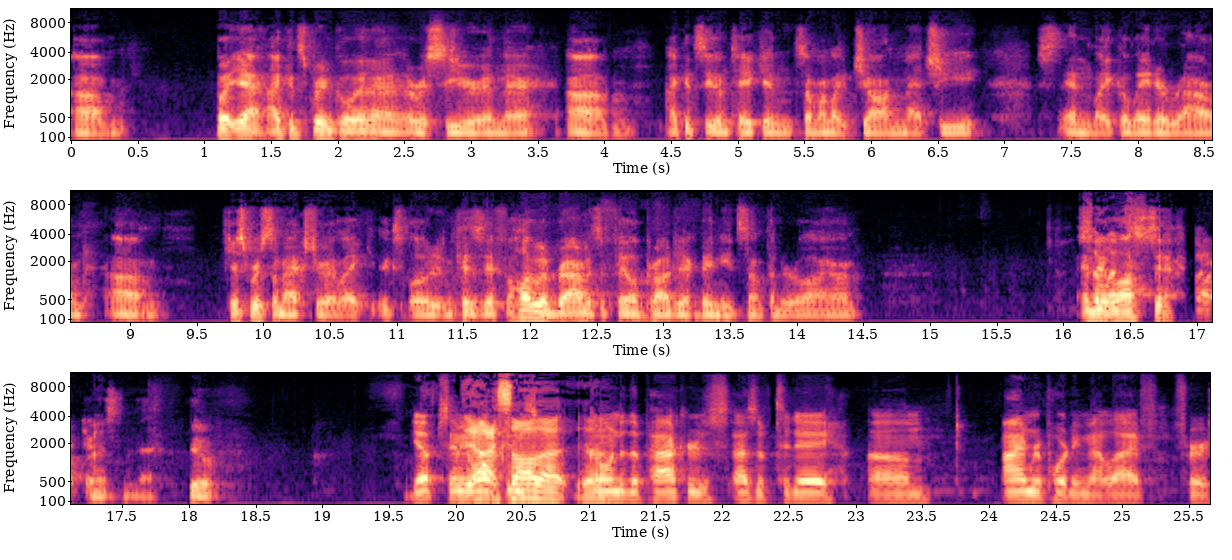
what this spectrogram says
Um, but yeah, I could sprinkle in a, a receiver in there. Um, I could see them taking someone like John Metchie in like a later round, um, just for some extra like explosion. Because if Hollywood Brown is a failed project, they need something to rely on. And So they lost Sammy Watkins today too. Yep, Sammy yeah, I saw that. Yeah. going to the Packers as of today. Um, I'm reporting that live first.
